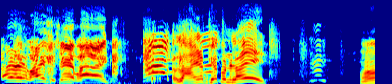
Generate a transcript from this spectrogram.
એ વાઈડ છે વાઈડ. અહીંયા ફેંકો ને લઈ હા.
